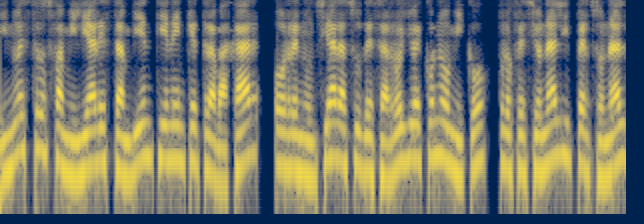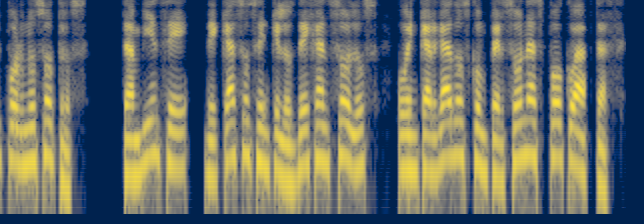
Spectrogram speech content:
Y nuestros familiares también tienen que trabajar, o renunciar a su desarrollo económico, profesional y personal por nosotros. También sé, de casos en que los dejan solos, o encargados con personas poco aptas,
